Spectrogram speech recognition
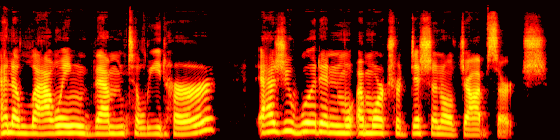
and allowing them to lead her as you would in a more traditional job search.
